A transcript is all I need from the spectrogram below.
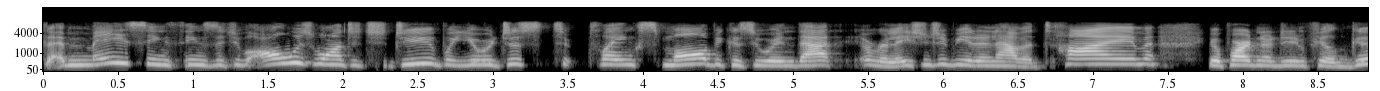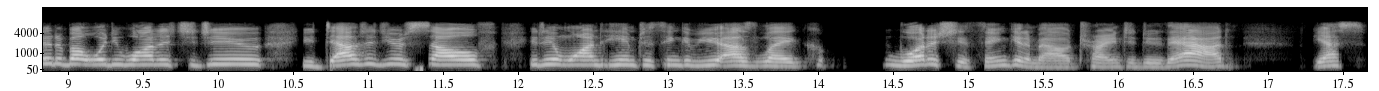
the amazing things that you've always wanted to do, but you were just playing small because you were in that relationship. You didn't have the time. Your partner didn't feel good about what you wanted to do. You doubted yourself. You didn't want him to think of you as like, what is she thinking about trying to do that? Yes.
